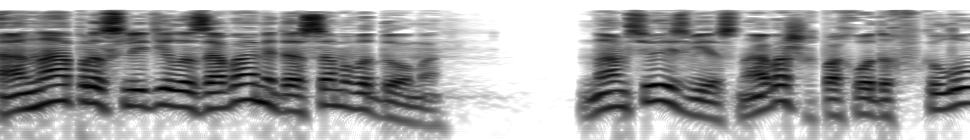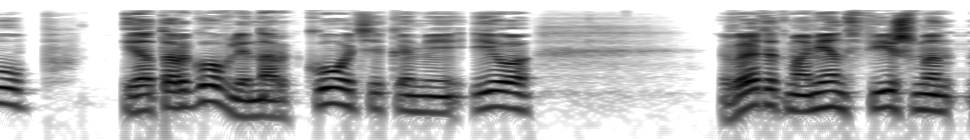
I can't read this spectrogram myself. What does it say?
Она проследила за вами до самого дома. Нам все известно о ваших походах в клуб и о торговле наркотиками, и о... В этот момент Фишман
